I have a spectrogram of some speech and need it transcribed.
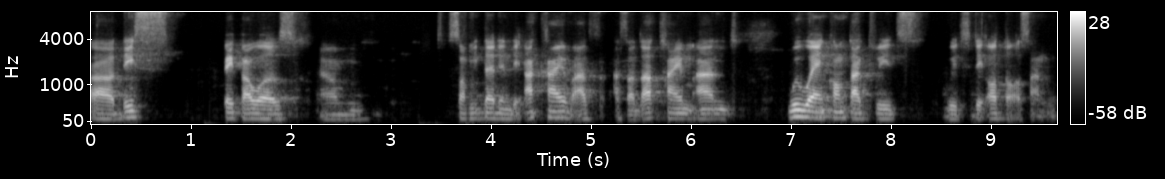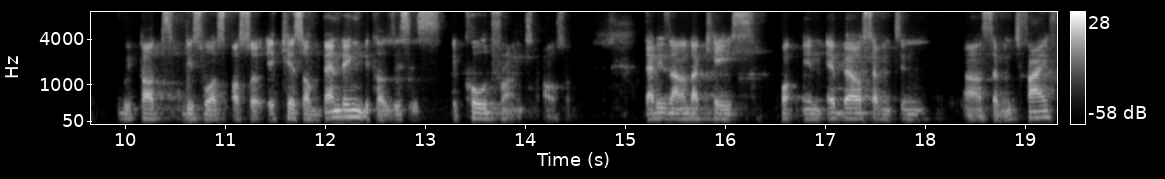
uh, this paper was um, submitted in the arXiv as, as at that time, and we were in contact with, with the authors, and we thought this was also a case of bending because this is a cold front also. That is another case in Abell 1775.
